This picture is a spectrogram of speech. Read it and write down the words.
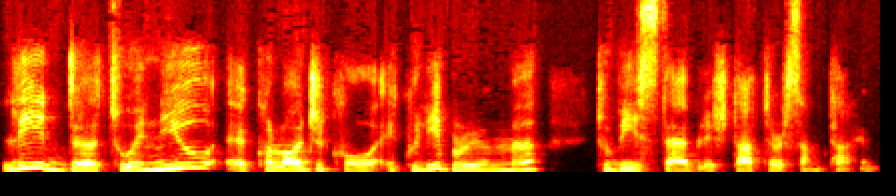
lead to a new ecological equilibrium to be established after some time.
